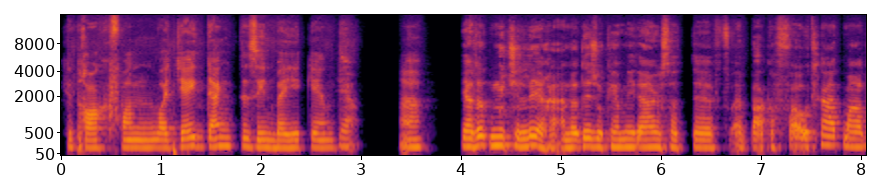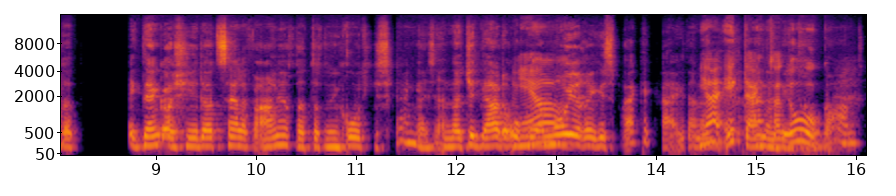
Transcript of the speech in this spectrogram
gedrag van wat jij denkt te zien bij je kind. Ja. Ja. Ja, dat moet je leren. En dat is ook helemaal niet ergens dat het een paar keer fout gaat, maar dat, ik denk als je dat zelf aanleert, dat dat een groot geschenk is. En dat je daardoor ook Ja. weer mooiere gesprekken krijgt. En Ja, een- ik denk dat ook. band.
